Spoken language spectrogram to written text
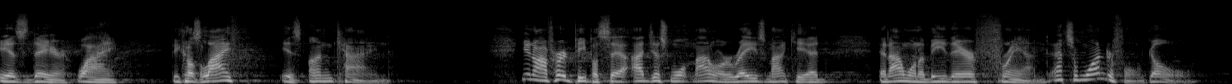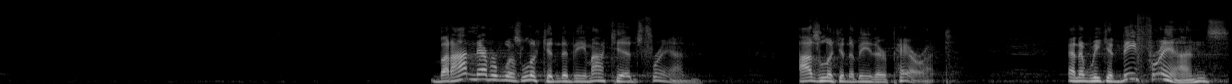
is there. Why? Because life is unkind. You know, I've heard people say, I just want, I want to raise my kid and I want to be their friend. That's a wonderful goal. But I never was looking to be my kid's friend. I was looking to be their parent. And if we could be friends,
